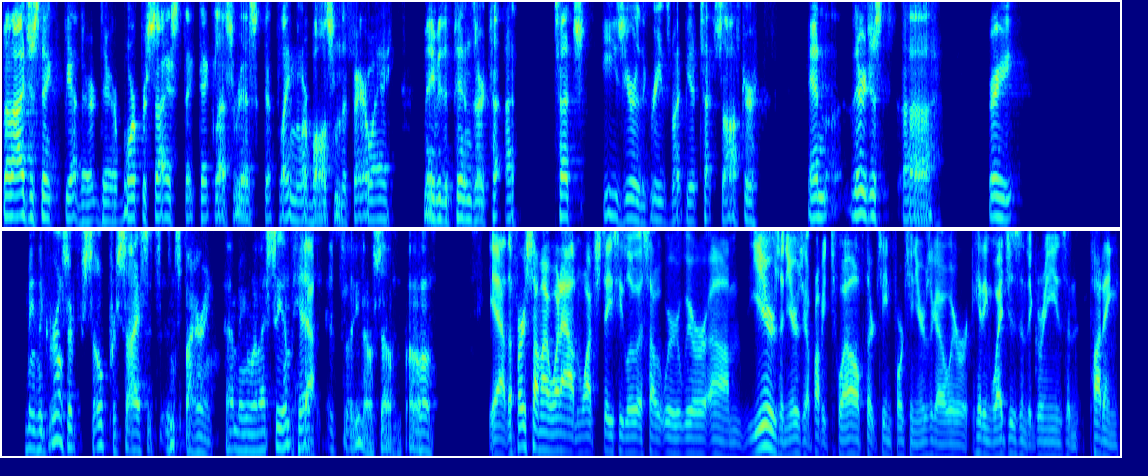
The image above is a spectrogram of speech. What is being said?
But I just think, yeah, they're they're more precise. They take less risk. They're playing more balls from the fairway. Maybe the pins are t- a touch easier. The greens might be a touch softer, and they're just uh, very. I mean, the girls are so precise. It's inspiring. I mean, when I see them hit, Yeah. it's you know. So I don't know. Yeah, the first time I went out and watched Stacy Lewis, I, we were, we were um, years and years ago, probably 12, 13, 14 years ago, we were hitting wedges into greens and putting.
